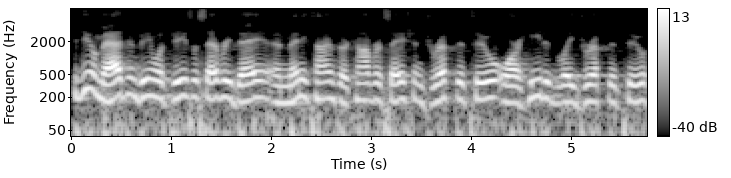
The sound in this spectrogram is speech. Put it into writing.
Could you imagine being with Jesus every day and many times their conversation drifted to or heatedly drifted to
